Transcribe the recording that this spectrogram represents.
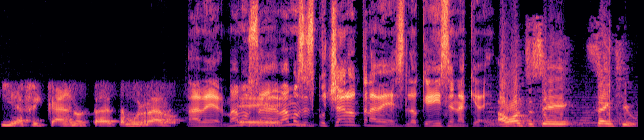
y africano. Está, está, muy raro. A ver, vamos, a, eh, vamos a escuchar otra vez lo que dicen aquí. I want to say thank you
